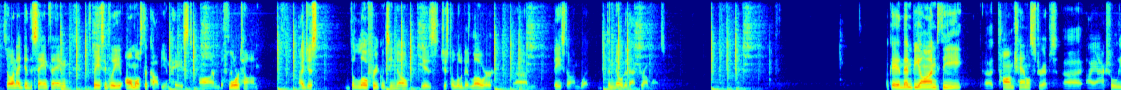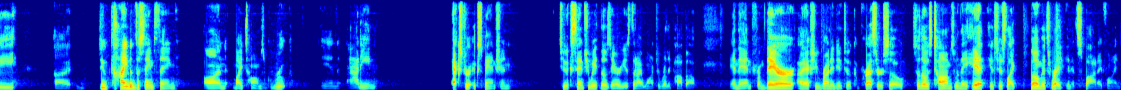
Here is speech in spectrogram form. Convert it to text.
So, and I did the same thing. Basically almost a copy and paste on the floor tom. I just, the low frequency note is just a little bit lower um, based on what the note of that drum was. Okay, and then beyond the uh, Tom channel strips, uh, I actually uh, do kind of the same thing on my Tom's group in adding extra expansion to accentuate those areas that I want to really pop out. and then from there I actually run it into a compressor. So so those toms when they hit, it's just like boom, it's right in its spot. I find.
